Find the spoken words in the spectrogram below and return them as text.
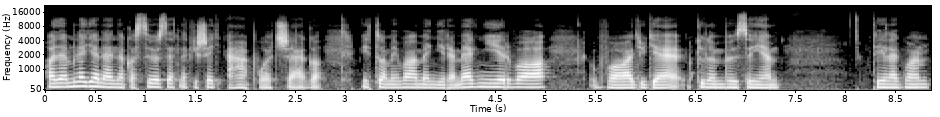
hanem legyen ennek a szőrzetnek is egy ápoltsága. Mit tudom én, valamennyire megnyírva, vagy ugye különböző ilyen, tényleg van,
